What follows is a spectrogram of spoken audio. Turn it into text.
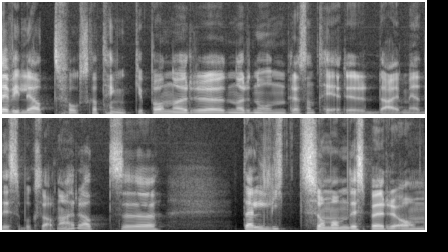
det vil jeg at folk skal tenke på når, når noen presenterer deg med disse bokstavene her. At uh, det er litt som om de spør om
